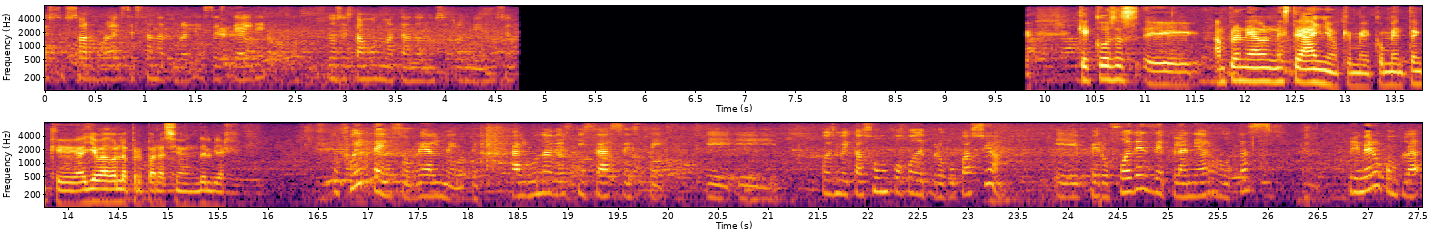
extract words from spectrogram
estos árboles, esta naturaleza, este aire, nos estamos matando a nosotros mismos. ¿Qué cosas eh, han planeado en este año que me comentan que ha llevado la preparación del viaje? fue intenso realmente. Alguna vez quizás este, eh, eh, pues me causó un poco de preocupación, eh, pero fue desde planear rutas, primero comprar,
